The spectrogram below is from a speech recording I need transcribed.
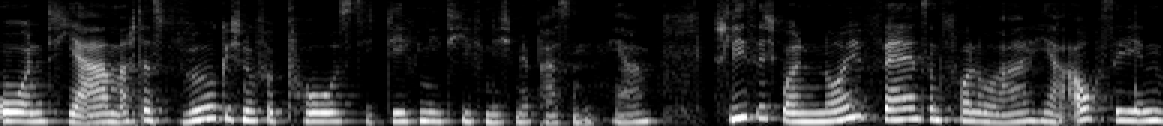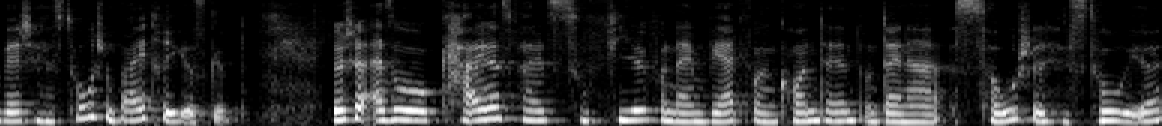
und ja, mach das wirklich nur für Posts, die definitiv nicht mehr passen. Ja. Schließlich wollen neue Fans und Follower ja auch sehen, welche historischen Beiträge es gibt. Lösche also keinesfalls zu viel von deinem wertvollen Content und deiner Social-Historie,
